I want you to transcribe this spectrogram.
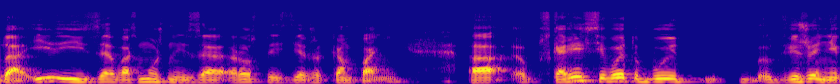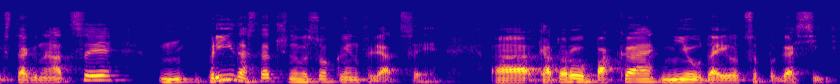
да, и из-за, возможно, из-за роста издержек компаний. А, скорее всего, это будет движение к стагнации при достаточно высокой инфляции. А, которую пока не удается погасить.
